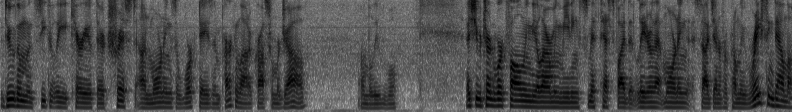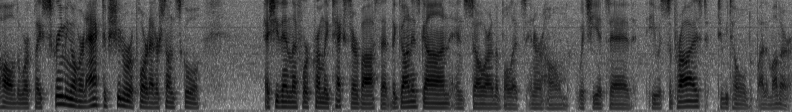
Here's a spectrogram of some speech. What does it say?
The two of them would secretly carry out their tryst on mornings of workdays in parking lot across from her job. Unbelievable. As she returned to work following the alarming meeting, Smith testified that later that morning saw Jennifer Crumbley racing down the hall of the workplace, screaming over an active shooter report at her son's school. As she then left work, Crumbley texted her boss that the gun is gone and so are the bullets in her home, which he had said he was surprised to be told by the mother.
